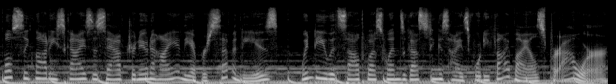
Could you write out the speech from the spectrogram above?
Mostly cloudy skies this afternoon, high in the upper 70s. Windy with southwest winds gusting as high as 45 miles per hour.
